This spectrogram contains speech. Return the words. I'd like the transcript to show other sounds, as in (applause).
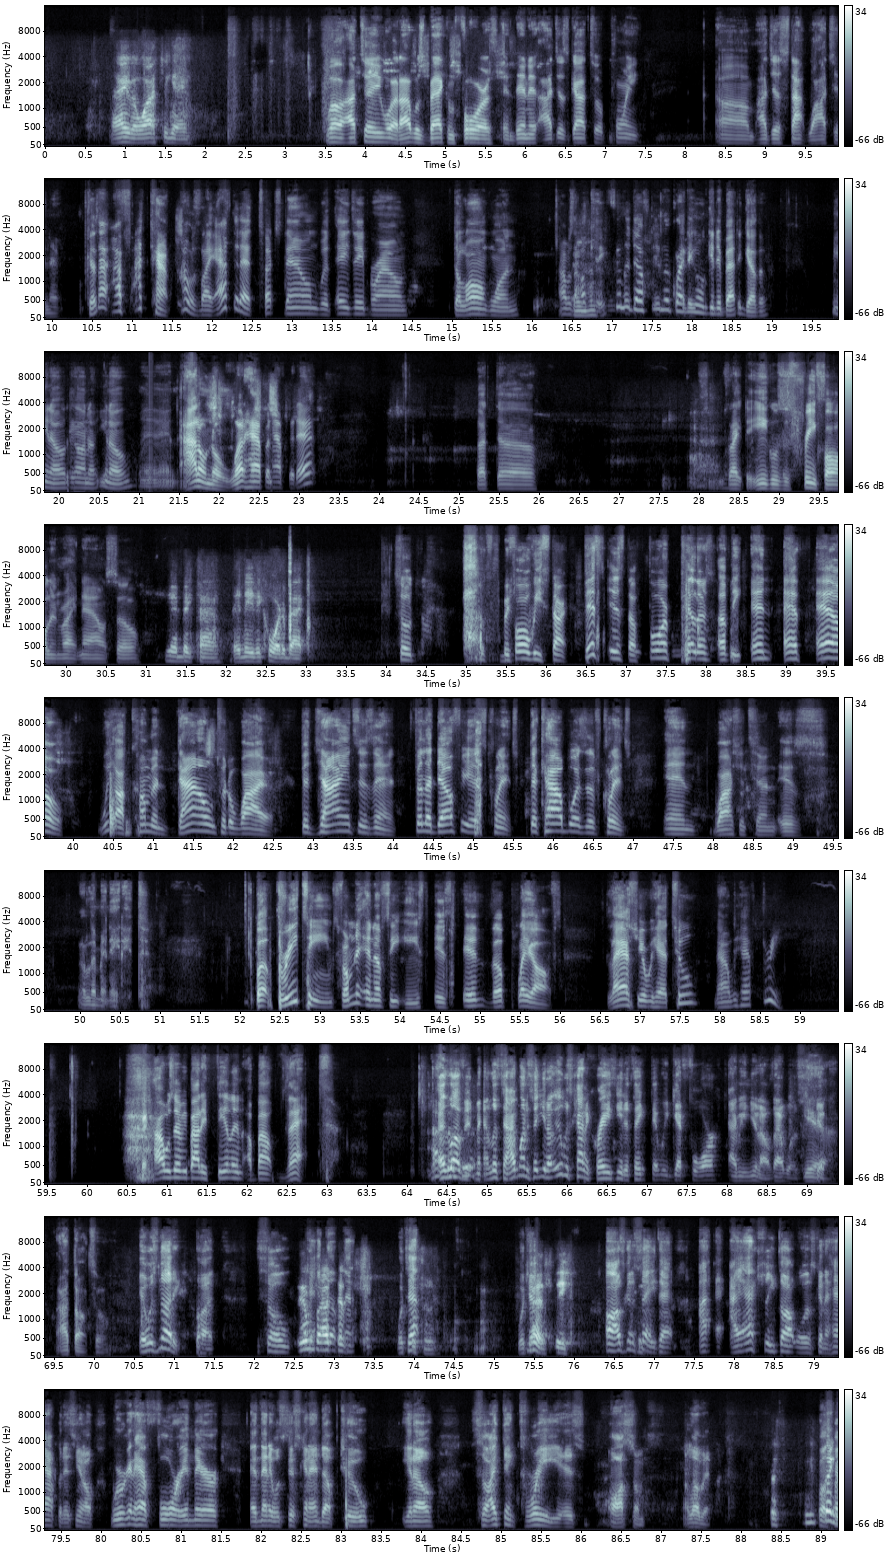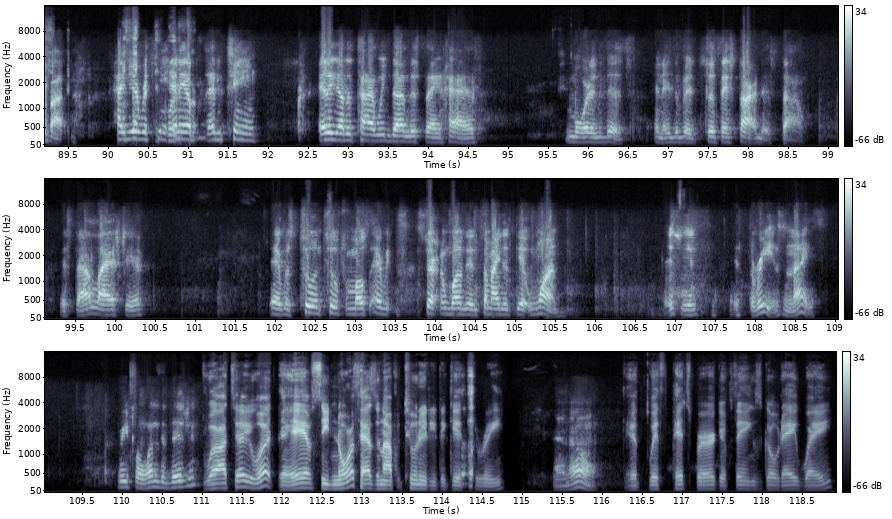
I even watched the game. Well, I tell you what, I was back and forth, and then it, I just got to a point. Um, I just stopped watching it because I, I, I kind I was like after that touchdown with AJ Brown, the long one, I was like, mm-hmm. okay, Philadelphia look like they're gonna get it back together. You know, they're gonna, you know, and I don't know what happened after that, but uh seems like the Eagles is free falling right now. So yeah, big time. They need a quarterback. So before we start, this is the four pillars of the NFL. We are coming down to the wire. The Giants is in. Philadelphia is clinched. The Cowboys have clinched. And Washington is eliminated. But three teams from the NFC East is in the playoffs. Last year we had two, now we have three. How was everybody feeling about that? I love it, man. Listen, I want to say, you know, it was kind of crazy to think that we'd get four. I mean, you know, that was yeah, yeah. I thought so. It was nutty, but so it was up, what's that? What's that? Oh, I was going to say that I, I actually thought what was going to happen is, you know, we were going to have four in there, and then it was just going to end up two, you know. So I think three is awesome. I love it. Well, Think about it. Have you ever seen any any team any other time we've done this thing has more than this in the division since they started this style. They started last year. It was two and two for most every certain ones, and somebody just get one. This year it's three. It's nice. Three for one division. Well, I tell you what, the AFC North has an opportunity to get three. I know. If with Pittsburgh, if things go their way,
